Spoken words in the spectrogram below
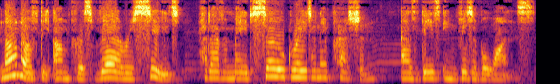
none of the emperor's various suits had ever made so great an impression as these invisible ones.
